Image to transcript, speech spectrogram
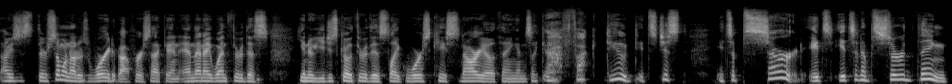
I was just, there's someone I was worried about for a second. And then I went through this, you know, you just go through this like worst case scenario thing. And it's like, ah, fuck, dude, it's just, it's absurd. It's, it's an absurd thing.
